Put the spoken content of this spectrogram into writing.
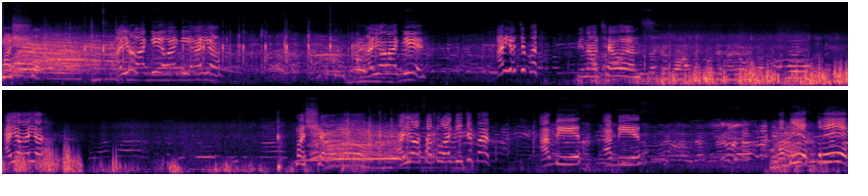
Masya challenge. Ayo, ayo. Masya Allah. Ayo, satu lagi cepat. abis abis Habis, trip.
